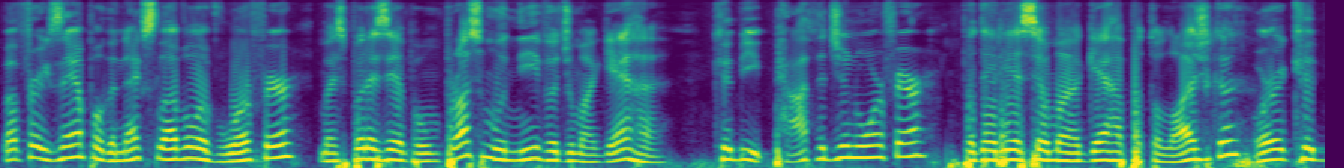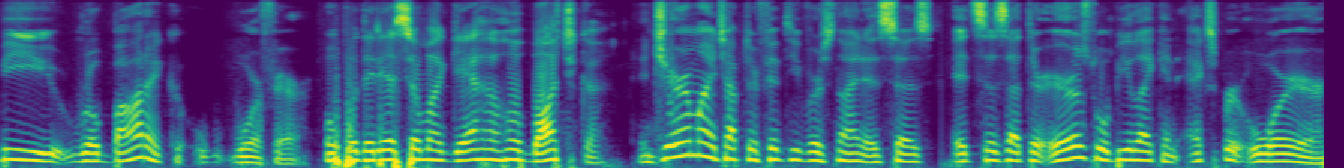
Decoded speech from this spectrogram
But for example, the next level of warfare Mas, por exemplo, um próximo nível de uma guerra could be pathogen warfare poderia ser uma guerra patológica or it could be robotic warfare. ou poderia ser uma guerra robótica. In Jeremiah chapter 50 verse 9 it says it says that their arrows will be like an expert warrior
